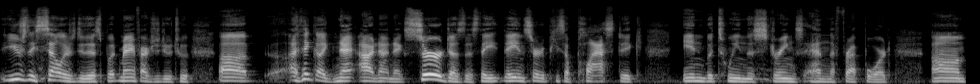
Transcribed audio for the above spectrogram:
usually sellers do this, but manufacturers do too. Uh, I think like uh, not next Suhr does this. They they insert a piece of plastic in between the strings and the fretboard. Um,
